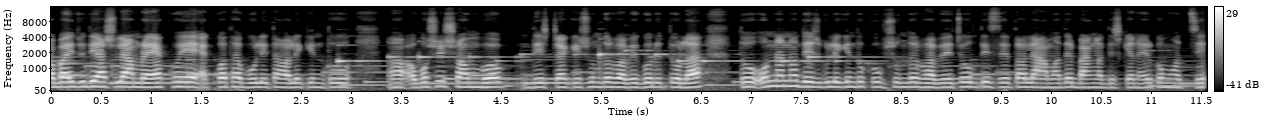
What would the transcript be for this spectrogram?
সবাই যদি আসলে আমরা এক হয়ে এক কথা বলি তাহলে কিন্তু অবশ্যই সম্ভব দেশটাকে সুন্দরভাবে গড়ে তোলা। তো অন্যান্য দেশগুলি কিন্তু খুব সুন্দরভাবে চলতেছে, তাহলে আমাদের বাংলাদেশ কেন এরকম হচ্ছে?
